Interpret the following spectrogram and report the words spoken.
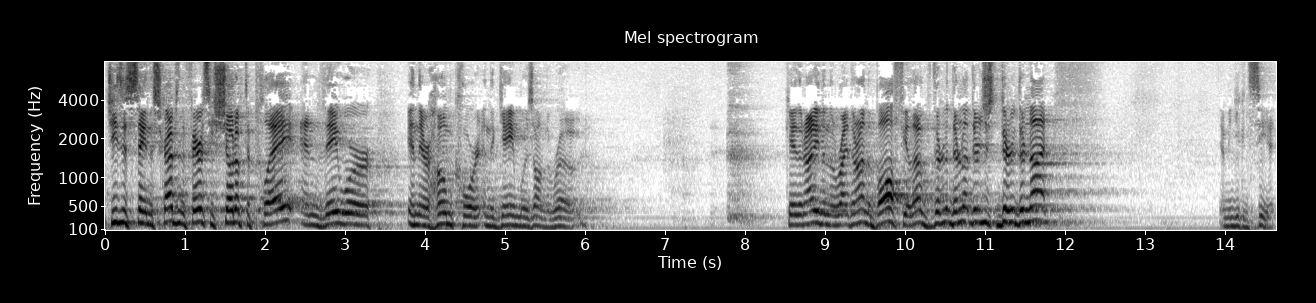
Jesus saying the scribes and the Pharisees showed up to play and they were in their home court and the game was on the road. Okay, they're not even the right, they're not on the ball field. They're, they're, not, they're just, they're, they're not, I mean, you can see it.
